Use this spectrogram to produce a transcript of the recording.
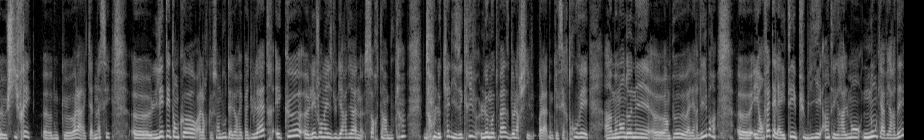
euh, chiffrée euh, donc euh, voilà, cadenassée, euh, l'était encore, alors que sans doute elle aurait pas dû l'être, et que euh, les journalistes du Guardian sortent un bouquin dans lequel ils écrivent le mot de passe de l'archive. Voilà, donc elle s'est retrouvée à un moment donné euh, un peu à l'air libre, et en fait elle a été publiée intégralement, non caviardée,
